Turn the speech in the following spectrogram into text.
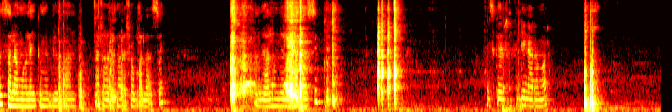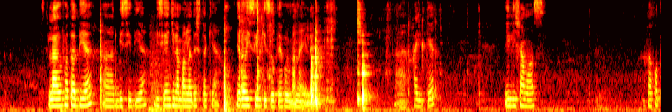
আসসালামু আলাইকুম এভরিওয়ান। আশা করি আপনারা সব ভালো আছে আমি আলহামদুলিল্লাহ ভালো আছি। আজকের ডিনার আমার। লাউ পাতা দিয়া আর বিসি দিয়া। বিসি আনছিলাম বাংলাদেশ থেকে। এর হয়েছিল কিছুতে কই বানাইলে আর খাইলকের ইলিশা মাছ কত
